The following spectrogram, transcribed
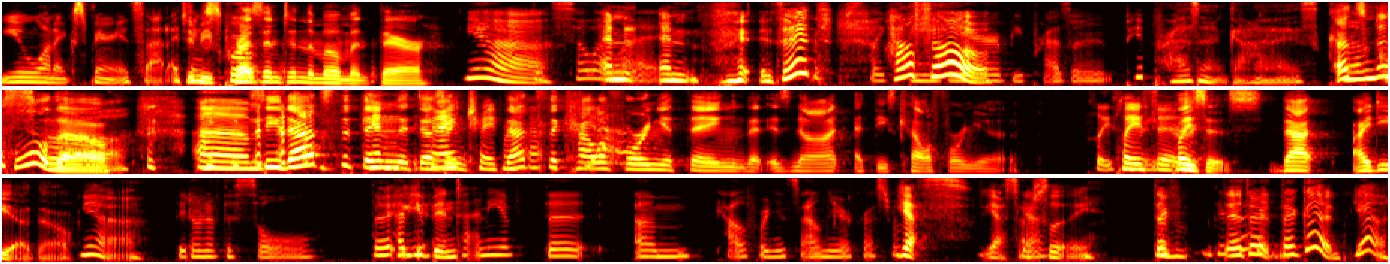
You want to experience that. I to think be Sqirl, present in the moment there. Yeah, that's so LA. and and is it? Like, how be so? here, be present. Be present, guys. That's Come to cool, though. Um, See, that's the thing can- that doesn't. That's that? the California thing that is not at these California Places. Places. Places. That idea, though. yeah. They don't have the soul. The- Have you been to any of the um California style New York restaurants? Yes. Yes. Yeah. Absolutely. They're- They're, they're they're, they're, good. they're good. Yeah.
